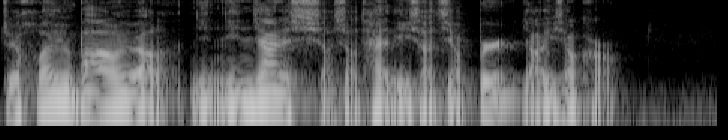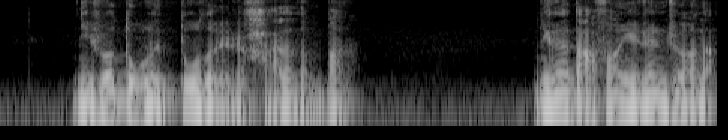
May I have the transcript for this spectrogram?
这怀孕八个月了，您您家这小小泰迪小吉嘣儿咬一小口，你说肚里肚子里这孩子怎么办？你给他打防疫针这那，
